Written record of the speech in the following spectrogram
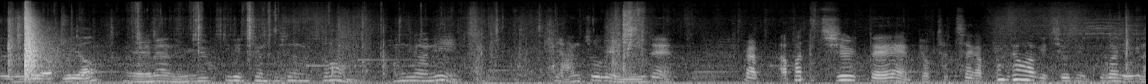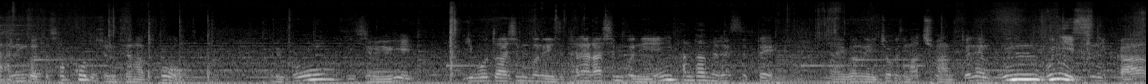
왜- 왜요? 왜냐면 여기 이게 지금 보시는 것처럼 벽면이 이 안쪽에 있는데 그러니까 아파트 지을 때 벽 자체가 평평하게 지어진 구간이 여기는 아닌 것 같아요. 석고도 좀 되놨고 그리고 이 지금 여기 이보드 하신 분이 이제 단열 하신 분이 판단을 했을 때 자, 이거는 이쪽에서 맞추면 안 돼. 문, 문이 있으니까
